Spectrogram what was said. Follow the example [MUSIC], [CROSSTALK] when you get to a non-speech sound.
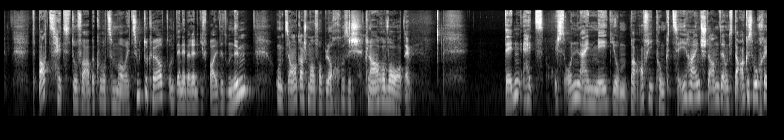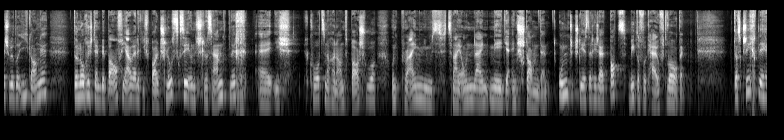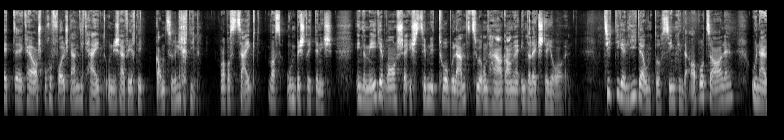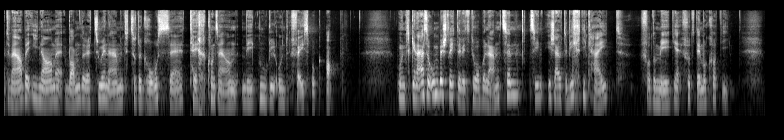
Die Batz hat darauf aber kurz Moritz Sutter gehört und dann eben relativ bald wieder nicht mehr. Und das Engagement von Blochers ist klarer geworden. Dann ist das Online-Medium bafi.ch entstanden und die Tageswoche ist wieder eingegangen. Danach ist dann bei Bafi auch relativ bald Schluss gewesen und schlussendlich äh, ist kurz nacheinander Baschur und Prime News, zwei Online-Medien, entstanden. Und schließlich ist auch die Batz wieder verkauft worden. Das Geschichtli hat äh, keinen Anspruch auf Vollständigkeit und ist auch vielleicht nicht ganz richtig aber es zeigt, was unbestritten ist. In der Medienbranche ist es ziemlich turbulent zu und her gegangen in den letzten Jahren. Zeitungen leiden unter sinkenden Abozahlen und auch die Werbeeinnahmen wandern zunehmend zu den grossen Tech-Konzernen wie Google und Facebook ab. Und genauso unbestritten wie die Turbulenzen sind, ist auch die Wichtigkeit der Medien für die Demokratie.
